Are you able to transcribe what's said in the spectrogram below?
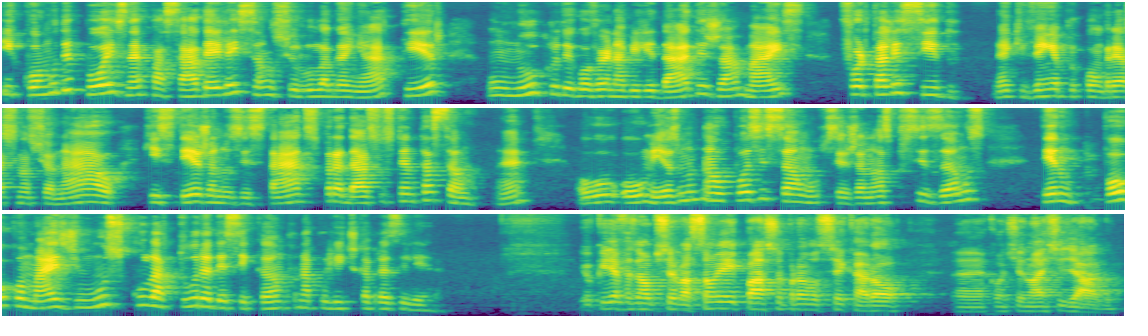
e como depois, né, passada a eleição, se o Lula ganhar, ter um núcleo de governabilidade já mais fortalecido, né, que venha para o Congresso Nacional, que esteja nos estados para dar sustentação, né, ou, ou mesmo na oposição, ou seja, nós precisamos ter um pouco mais de musculatura desse campo na política brasileira. Eu queria fazer uma observação e aí passo para você, Carol, eh, continuar esse diálogo.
